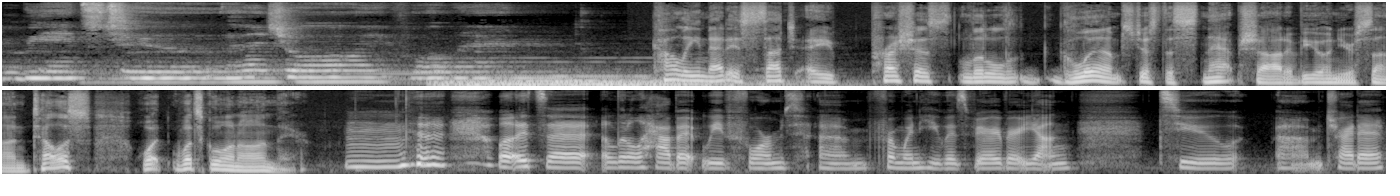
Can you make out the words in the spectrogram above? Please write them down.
leads to a joyful end. Colleen, that is such a precious little glimpse, just a snapshot of you and your son. Tell us what, what's going on there. Mm. well, it's a, a, little habit we've formed um, from when he was very, very young to um, try to,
